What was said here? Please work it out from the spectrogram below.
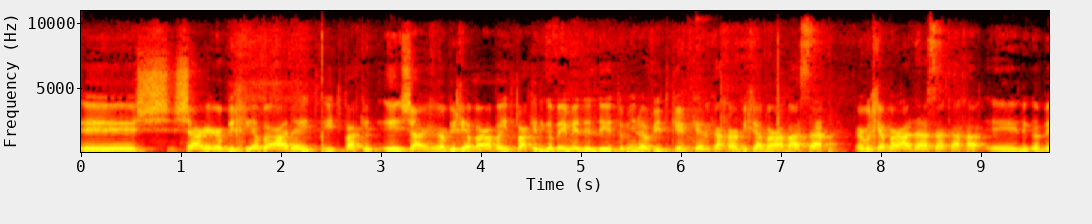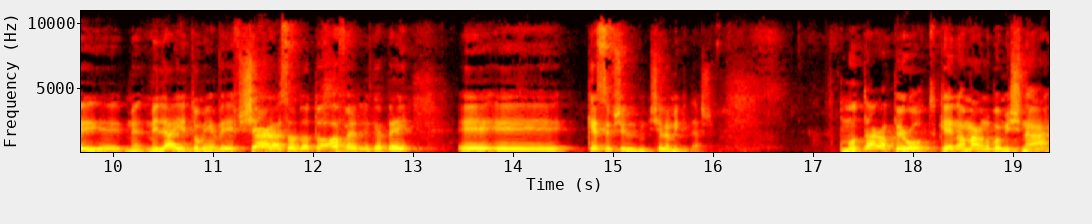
אה, אה, שרי רבי חייא ברבא התפקד, שרי רבי חייא ברבא התפקד לגבי מדל די יתמין ואביד כן, כן, ככה רבי חייא ברבא עשה, רבי חייא ברבא עשה ככה אה, לגבי אה, מלאי יתומים ואפשר לעשות באותו אופן לגבי כסף של, של המקדש. מותר הפירות, כן, אמרנו במשנה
